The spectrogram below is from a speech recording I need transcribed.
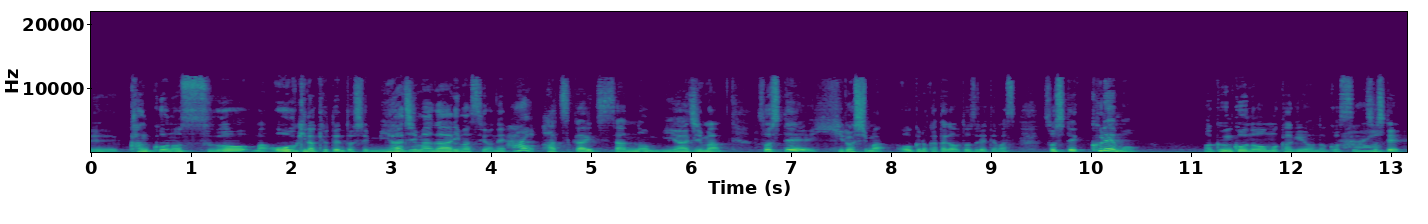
えー、観光のすご、まあ、大きな拠点として宮島がありますよね、はい、廿日市産の宮島。そして広島。多くの方が訪れてます。そして呉も、まあ、軍港の面影を残す、はい、そして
